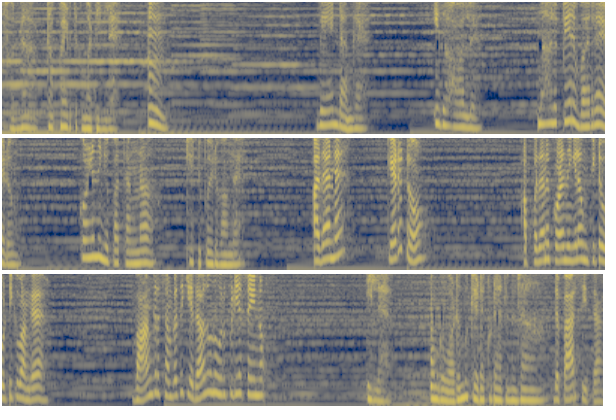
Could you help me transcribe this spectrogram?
நான் சொன்னா தப்பா எடுத்துக்க மாட்டீங்களே? ம். வேண்டாங்க. இது ஹாலு. நாலு பேர் வர்ற இடம். குழந்தைங்க பார்த்தாங்கன்னா கெட்டு போயிடுவாங்க. அதானே? கெடட்டும். அப்பதானே குழந்தைங்களாம் உங்ககிட்ட ஒட்டிக்குவாங்க? வாங்குற சம்பளத்துக்கு ஏதாவது ஒன்று உருப்படியாக செய்யணும். இல்ல உங்க உடம்பு கெடக்கூடாதுன்னு தான். இந்த பார் சீதா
